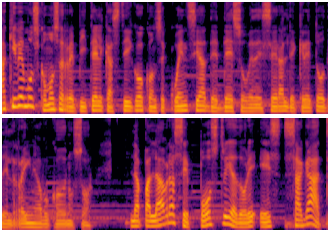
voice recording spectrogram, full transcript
Aquí vemos cómo se repite el castigo consecuencia de desobedecer al decreto del rey Nabucodonosor. La palabra se postre y adore es sagat.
